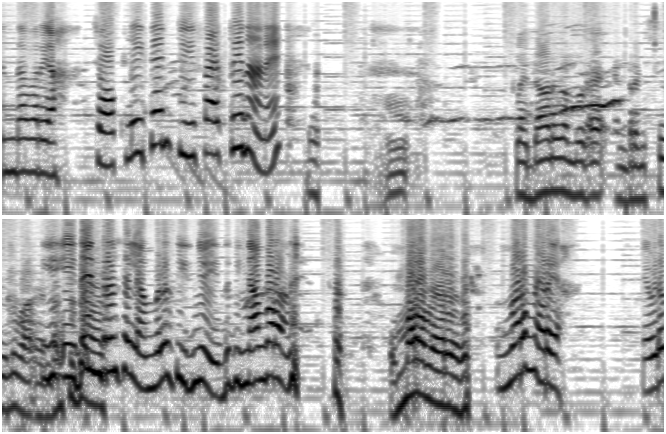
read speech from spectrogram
എന്താ പറയാ? ചോക്ലേറ്റ് ആൻഡ് ടീ ഫാക്ടറി എന്നാണ്. ഇതാണ് നമ്മുടെ എൻട്രൻസ് ഇത് എൻട്രൻസ് അല്ല? നമ്മൾ തിരിഞ്ഞു. ഇത് പിന്നാമ്പറാണ് ഉമ്മറ നേരെ ഉമ്മറ വേറെയാ എവിടെ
